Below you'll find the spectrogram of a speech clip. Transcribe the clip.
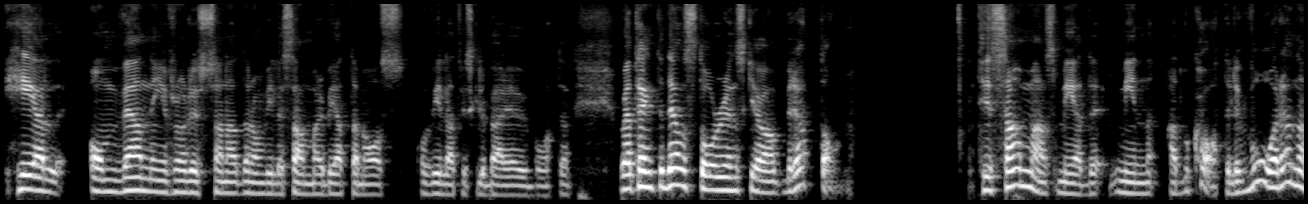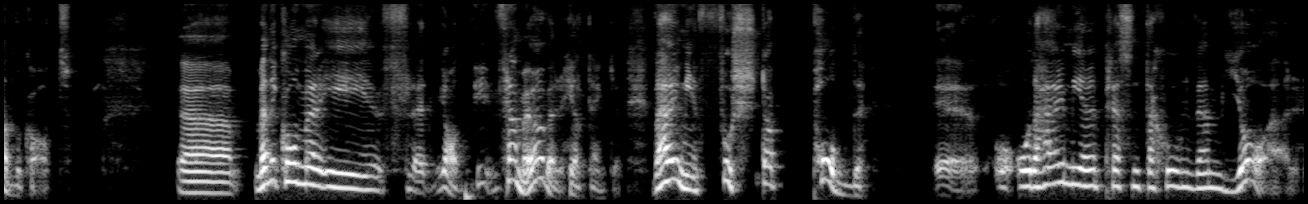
hel omvändning från ryssarna där de ville samarbeta med oss och ville att vi skulle bärga ubåten. Och jag tänkte den storyn ska jag berätta om. Tillsammans med min advokat, eller våran advokat. Eh, men det kommer i, ja, framöver helt enkelt. Det här är min första podd. Eh, och det här är mer en presentation vem jag är.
